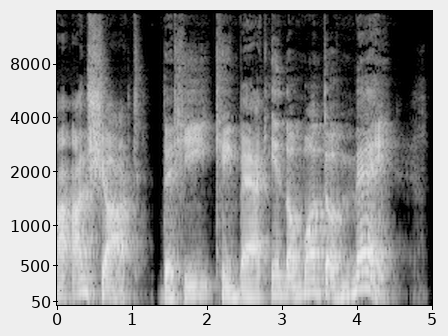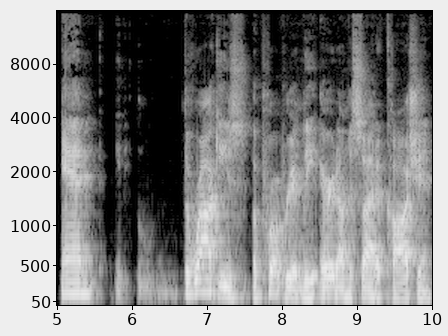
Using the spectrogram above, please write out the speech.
I'm shocked that he came back in the month of May. And the Rockies appropriately erred on the side of caution.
